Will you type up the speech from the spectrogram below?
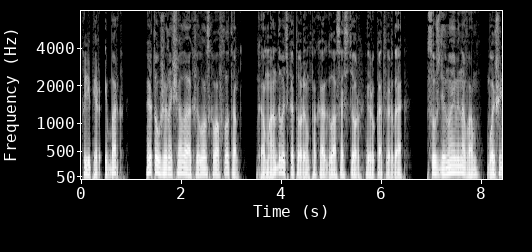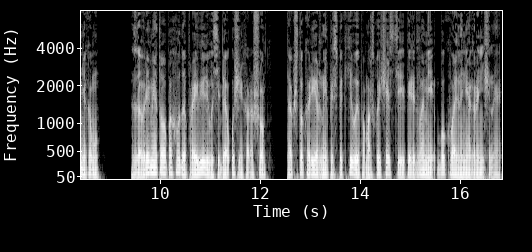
клипер и барк — это уже начало Аквилонского флота, командовать которым, пока глаз остер и рука тверда, суждено именно вам, больше некому. За время этого похода проявили вы себя очень хорошо, так что карьерные перспективы по морской части перед вами буквально неограниченные.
